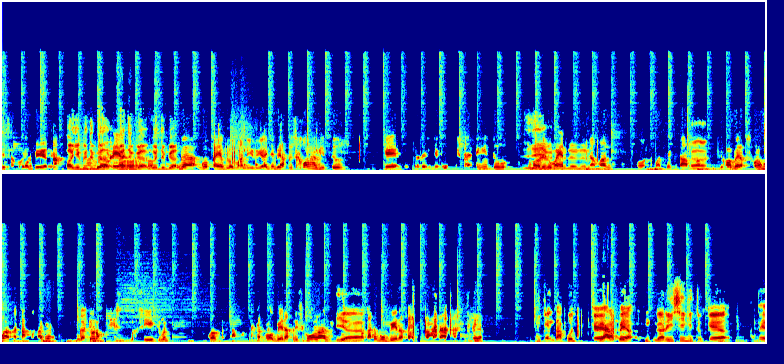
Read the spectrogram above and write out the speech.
sama kalau berak. Oh iya gue juga. Gue Iya. juga gue juga. Enggak gue kayak belum mandiri aja berak di sekolah gitu. Kayak ada kayak ukir aja gitu. Cuma di rumah ya bener, nyaman. Oh tempatnya kita apa Ah. tapi kalau berak sekolah gue agak takut aja. Nggak jorok sih bersih. Cuman gue agak takut aja kalau berak di sekolah gitu. Iya. Makanya gue berak aja. Di sana bukan takut kayak apa ya nggak risih gitu. Kayak apa ya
